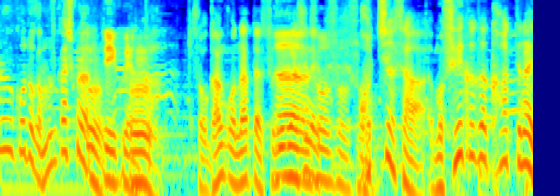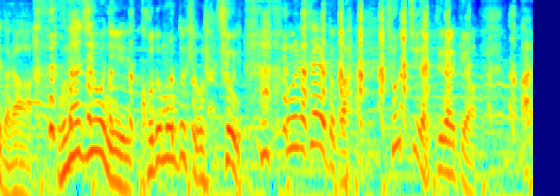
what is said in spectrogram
ることが難しくなっていくやんか、そう頑固になったりするらしいんこっちはさもう性格が変わってないから同じように 子供の時と同じように「あごめんなさい」とかしょっちゅうやってるわけよ。あ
